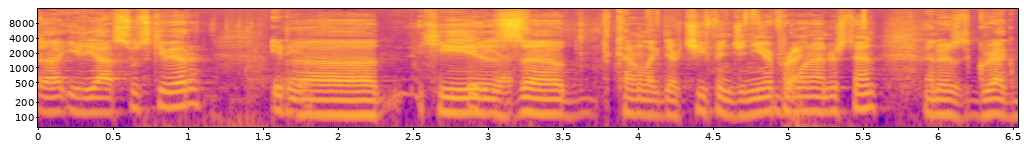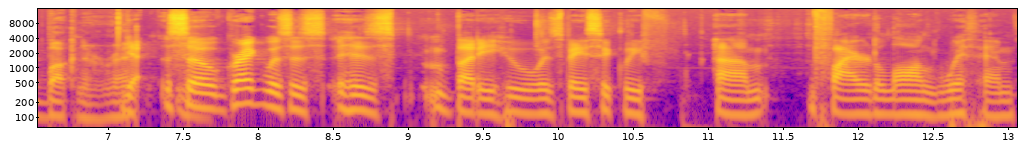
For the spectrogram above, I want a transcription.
Uh, Ilya Sutskever, idiot uh, he Idiot. is uh, kind of like their chief engineer, from Right. what I understand. And there's Greg Buckner, right? Yeah. So Greg was his his buddy who was basically um, fired along with him,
